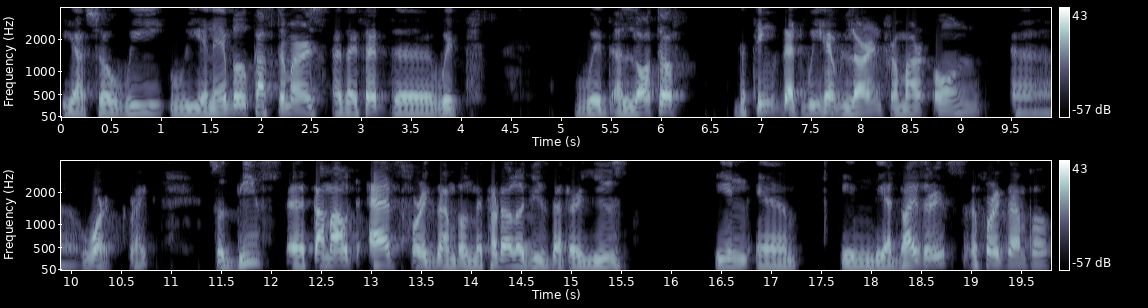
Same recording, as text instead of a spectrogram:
Yeah, so we we enable customers, as I said, uh, with with a lot of the things that we have learned from our own uh, work, right? So these uh, come out as, for example, methodologies that are used in um, in the advisories, uh, for example,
